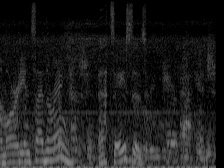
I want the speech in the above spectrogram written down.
I'm already inside the ring. That's aces. Care package.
